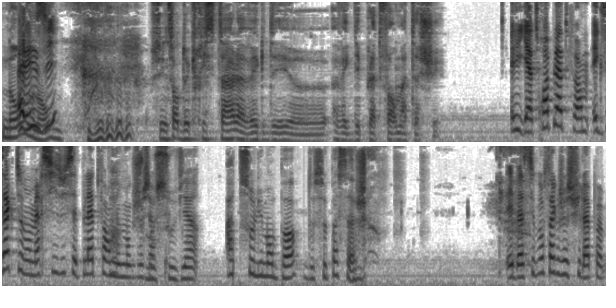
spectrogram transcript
Non, Allez-y. non, C'est une sorte de cristal avec des euh, avec des plateformes attachées. Et il y a trois plateformes. Exactement, merci, Zu, c'est plateforme le mot que je, Je me cherchais. souviens absolument pas de ce passage. Et bah c'est pour ça que je suis la pomme.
